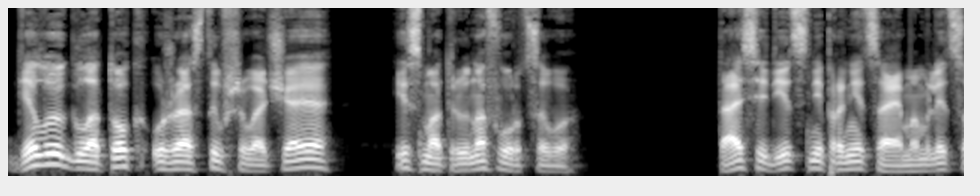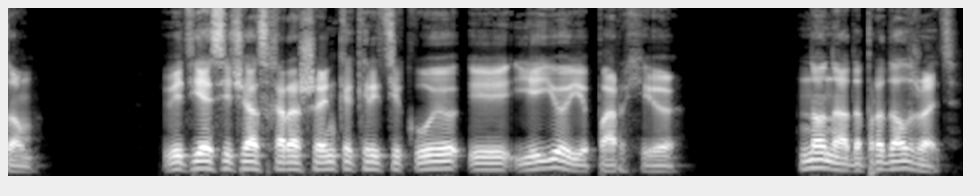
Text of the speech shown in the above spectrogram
Делаю глоток уже остывшего чая и смотрю на Фурцеву. Та сидит с непроницаемым лицом. Ведь я сейчас хорошенько критикую и ее епархию. Но надо продолжать.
